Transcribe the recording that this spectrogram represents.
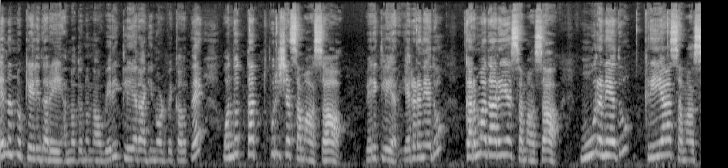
ಏನನ್ನು ಕೇಳಿದ್ದಾರೆ ಅನ್ನೋದನ್ನು ನಾವು ವೆರಿ ಕ್ಲಿಯರ್ ಆಗಿ ನೋಡ್ಬೇಕಾಗುತ್ತೆ. ಒಂದು ತತ್ಪುರುಷ ಸಮಾಸ ವೆರಿ ಕ್ಲಿಯರ್ ಎರಡನೆಯದು ಕರ್ಮಧಾರೆಯ ಸಮಾಸ ಮೂರನೆಯದು ಕ್ರಿಯಾ ಸಮಾಸ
